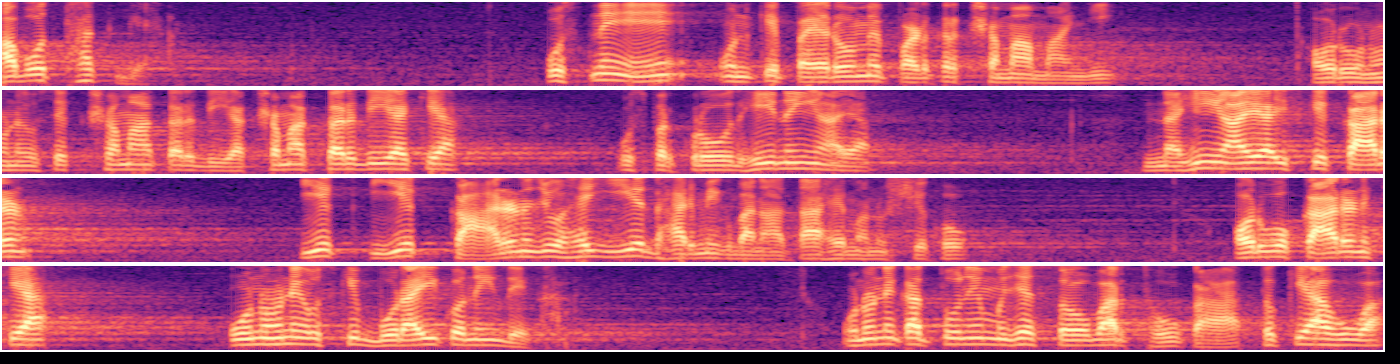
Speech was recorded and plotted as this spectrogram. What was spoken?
अब वो थक गया। उसने उनके पैरों में पड़कर क्षमा मांगी और उन्होंने उसे क्षमा कर दिया। क्षमा कर दिया क्या? उस पर क्रोध ही नहीं आया। नहीं आया इसके कारण। ये ये कारण जो है, ये धार्मिक बनाता है मनुष्य को। और वो कारण क्या? उन्होंने उसकी बुराई को नहीं देखा। उन्होंने कहा, तूने मुझे सौ बार थूका तो क्या हुआ?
